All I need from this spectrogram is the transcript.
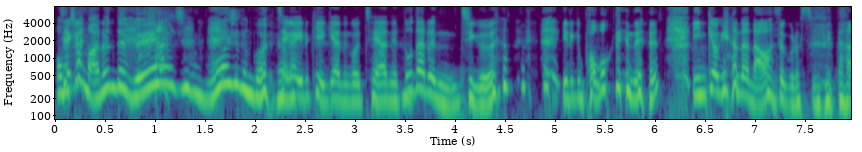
엄청 제가- 많은데 왜 지금 뭐 하시는 거예요? 제가 이렇게 얘기하는 건 제 안에 또 다른 지금 이렇게 버벅대는 인격이 하나 나와서 그렇습니다.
